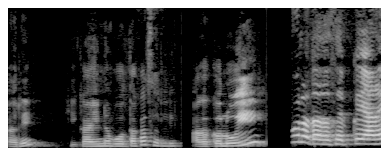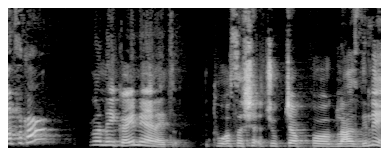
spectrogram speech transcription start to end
अरे ही काही न बोलता का चालली? अगं कलोई बोला दादासाहेब काही आणायचं का? अगं नाही काही नाही आणायचं. तू असं चुपचाप ग्लास दिले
